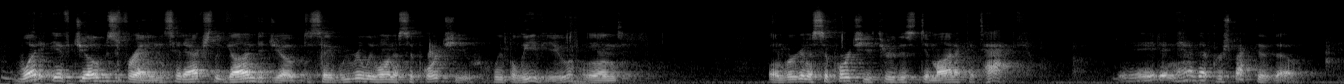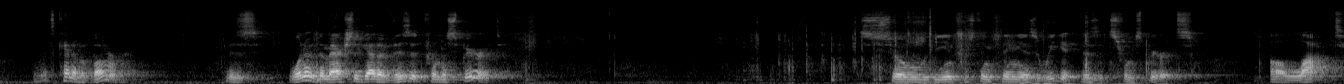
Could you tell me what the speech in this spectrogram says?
what if Job's friends had actually gone to Job to say, We really want to support you, we believe you, and, and we're going to support you through this demonic attack? They didn't have that perspective, though. And that's kind of a bummer, because one of them actually got a visit from a spirit. So the interesting thing is we get visits from spirits a lot.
